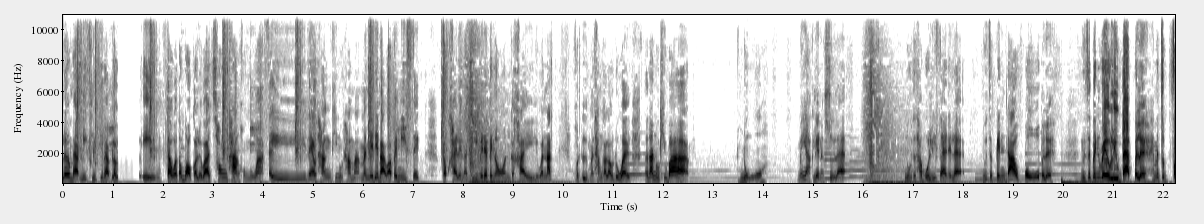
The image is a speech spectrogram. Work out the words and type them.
เริ่มแบบมีคลิปที่แบบเราเอง แต่ว่าต้องบอกก่อนเลยว่าช่องทางของหนูอะไอแนวทางที่หนูทำอะมันไม่ได้แบบว่าไปมีเซ็กกับใครเลยนะพี่ไม่ได้ไปนอนกับใครหรือว่านัด คนอื่นมาทำกับเราด้วยตอนนั้นหนูคิดว่า หนูไม่อยากเรียนหนังสือแล้วหนูจะทำโอลิแฟนนี่แหละ หนูจะเป็นดาวโปไปเลย หนูจะเป็นเรลลิวแบ็กไปเลย ให้มันจบจ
